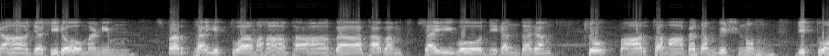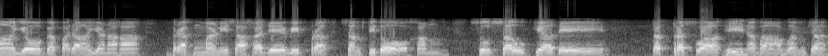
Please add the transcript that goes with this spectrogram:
राजशिरोमणिं स्पर्धयित्वा महाभागाभवं शैवो निरन्तरं क्षुपार्थमागतं विष्णुं जित्वा योगपरायणः। ब्रह्मणि सहजे विप्र संस्थितोऽहं सुसौख्यते। तत्र स्वाधीनभावं च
